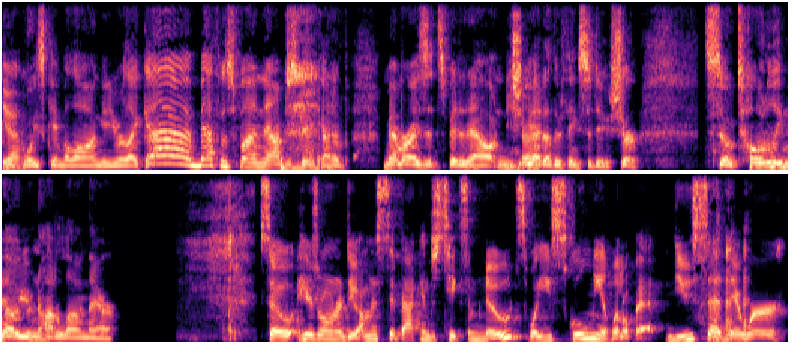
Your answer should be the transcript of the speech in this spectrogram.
yeah. boys came along and you were like, ah, math was fun. Now I'm just going to kind of memorize it and spit it out. And sure. you had other things to do. Sure. So totally no, you're not alone there. So here's what I want to do. I'm going to sit back and just take some notes while you school me a little bit. You said there were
